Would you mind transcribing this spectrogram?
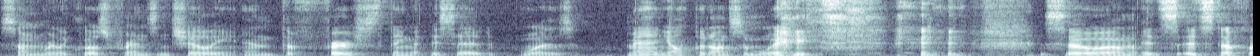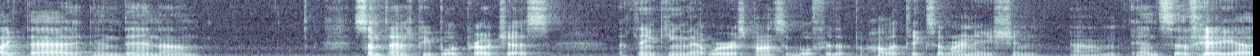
some really close friends in Chile, and the first thing that they said was, "Man, y'all put on some weight." so um, it's it's stuff like that, and then um, sometimes people approach us thinking that we're responsible for the politics of our nation, um, and so they uh,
